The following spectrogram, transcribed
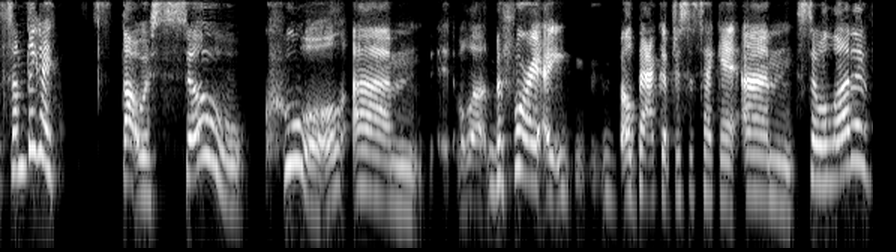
something I thought was so cool. Um, well, before I, I, I'll back up just a second. Um, so a lot of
